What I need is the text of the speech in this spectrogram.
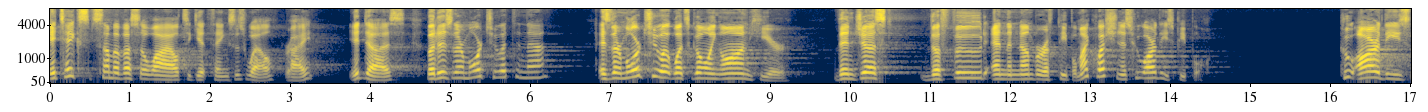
it takes some of us a while to get things as well, right? It does. But is there more to it than that? Is there more to it what's going on here than just the food and the number of people? My question is who are these people? Who are these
